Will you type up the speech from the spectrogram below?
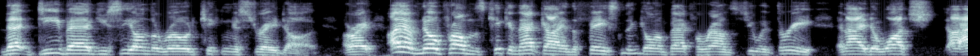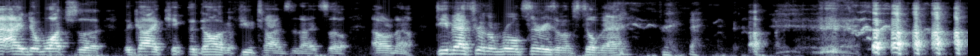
that d bag you see on the road kicking a stray dog. All right, I have no problems kicking that guy in the face and then going back for rounds two and three. And I had to watch, I, I had to watch the the guy kick the dog a few times tonight. So I don't know. D backs are in the World Series and I'm still mad.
